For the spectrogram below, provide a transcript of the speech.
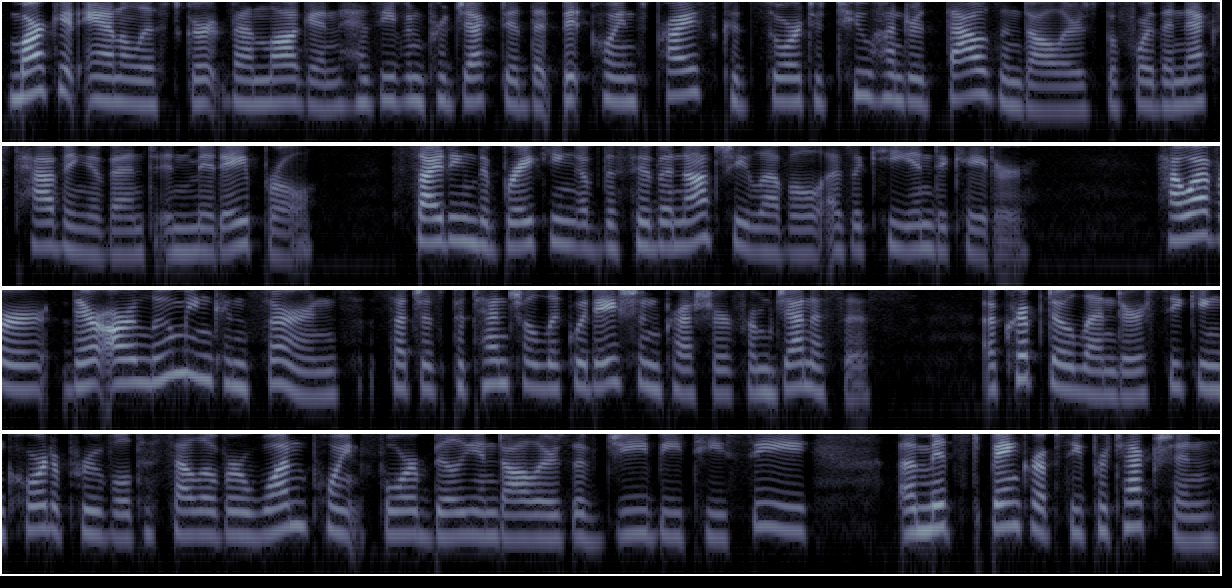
Market analyst Gert van Lagen has even projected that Bitcoin's price could soar to $200,000 before the next halving event in mid April, citing the breaking of the Fibonacci level as a key indicator. However, there are looming concerns, such as potential liquidation pressure from Genesis, a crypto lender seeking court approval to sell over $1.4 billion of GBTC amidst bankruptcy protection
